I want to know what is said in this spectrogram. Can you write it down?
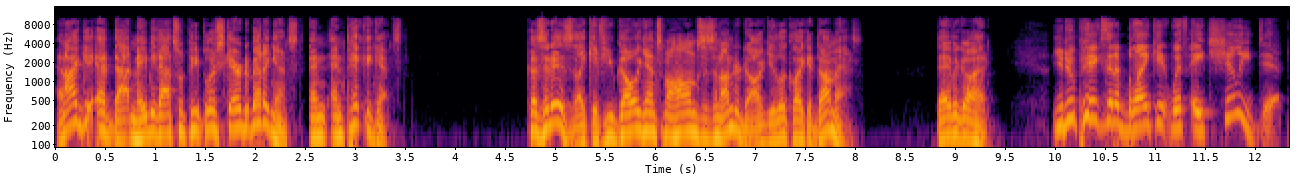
And I get that maybe that's what people are scared to bet against and, and pick against. Because it is. Like if you go against Mahomes as an underdog, you look like a dumbass. David, go ahead. You do pigs in a blanket with a chili dip.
